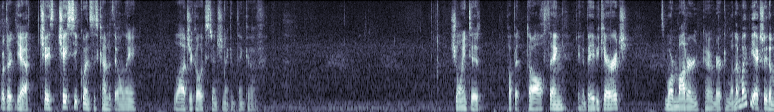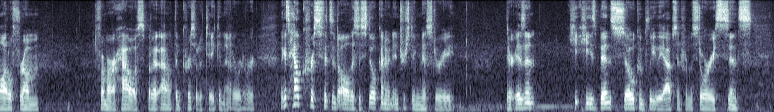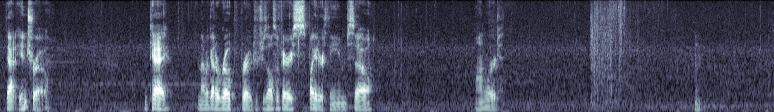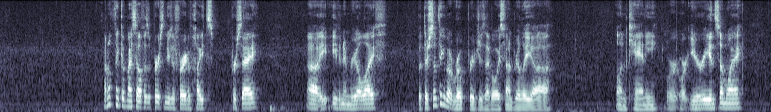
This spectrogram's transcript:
Or the yeah, chase chase sequence is kind of the only logical extension I can think of. Jointed puppet doll thing in a baby carriage. It's a more modern kind of American one. That might be actually the model from from our house, but I, I don't think Chris would have taken that or whatever. I guess how Chris fits into all this is still kind of an interesting mystery there isn't he, he's been so completely absent from the story since that intro. Okay, now we got a rope bridge, which is also very spider themed, so onward. Hmm. I don't think of myself as a person who's afraid of heights per se, uh, e even in real life. But there's something about rope bridges I've always found really uh, uncanny or, or eerie in some way.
